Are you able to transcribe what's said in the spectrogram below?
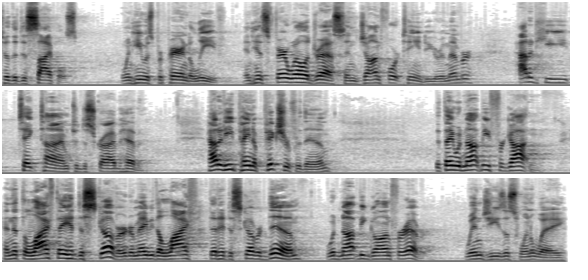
to the disciples when he was preparing to leave? In his farewell address in John 14, do you remember? How did he take time to describe heaven? How did he paint a picture for them that they would not be forgotten and that the life they had discovered, or maybe the life that had discovered them, would not be gone forever when Jesus went away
